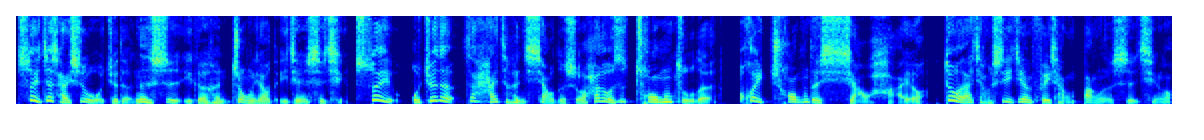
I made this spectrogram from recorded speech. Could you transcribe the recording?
所以这才是我觉得那是一个很重要的一件事情。所以我觉得在孩子很小的时候，他如果是充足的会冲的小孩哦，对我来讲是一件非常棒的事情哦。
